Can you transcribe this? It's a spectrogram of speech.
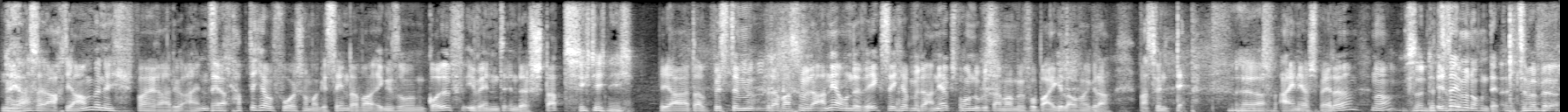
Naja, seit acht Jahren bin ich bei Radio 1. Ja. Ich habe dich aber vorher schon mal gesehen, da war irgendwie so ein Golf-Event in der Stadt. Ich dich nicht. Ja, da bist du, da warst du mit der Anja unterwegs. Ich habe mit der Anja gesprochen, du bist einfach mir vorbeigelaufen und gedacht, was für ein Depp. Ja. Und ein Jahr später, na, So, und jetzt ist er immer noch ein Depp. wir be-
